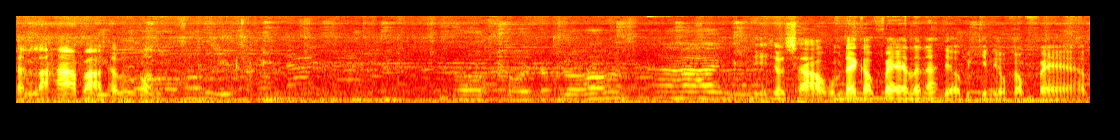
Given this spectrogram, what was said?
แผ่นละ 5 บาทครับทุกคน นี่เช้าๆผมได้กาแฟแล้วนะ เดี๋ยวไปกินกับกาแฟครับ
